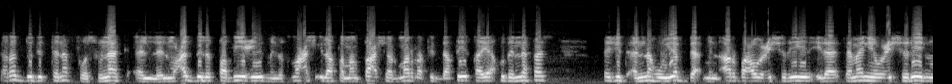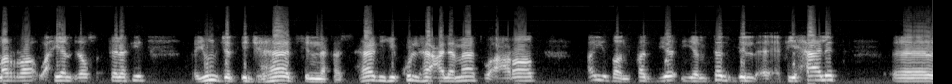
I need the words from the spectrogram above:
تردد التنفس. هناك المعدل الطبيعي من 12 إلى 18 مرة في الدقيقة يأخذ النفس. تجد أنه يبدأ من 24 إلى 28 مرة وأحيانا إلى 30 يوجد إجهاد في النفس. هذه كلها علامات وأعراض أيضا قد يمتد في حالة آه،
